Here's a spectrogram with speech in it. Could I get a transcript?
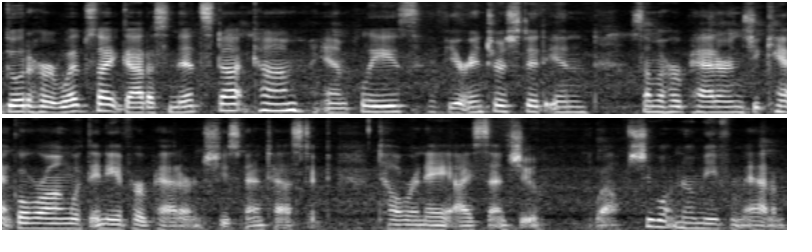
go to her website, goddessknits.com, and please, if you're interested in some of her patterns, you can't go wrong with any of her patterns. She's fantastic. Tell Renee I sent you. Well, she won't know me from Adam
